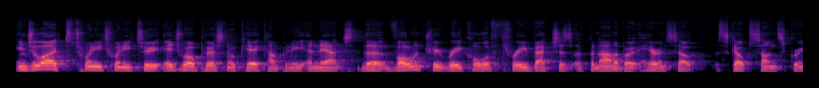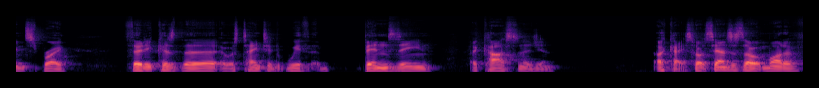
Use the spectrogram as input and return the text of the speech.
In July 2022, Edgewell Personal Care Company announced the voluntary recall of three batches of Banana Boat hair and scalp, sunscreen spray, 30, because the it was tainted with benzene, a carcinogen. Okay, so it sounds as though it might have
